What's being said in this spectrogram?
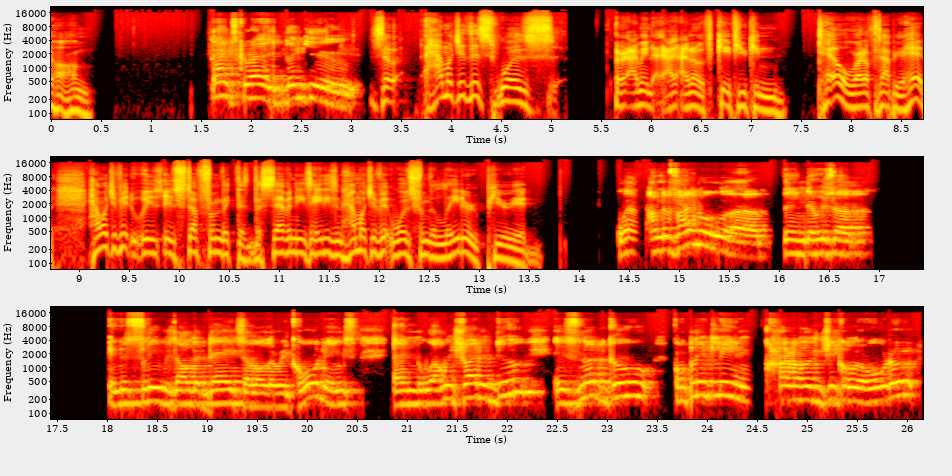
Song. That's great. Thank you. So, how much of this was, or I mean, I, I don't know if, if you can tell right off the top of your head, how much of it is, is stuff from like the, the 70s, 80s, and how much of it was from the later period? Well, on the vinyl uh, thing, there was a in the sleeve with all the dates of all the recordings. And what we try to do is not go completely in chronological order,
